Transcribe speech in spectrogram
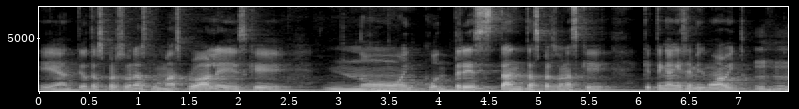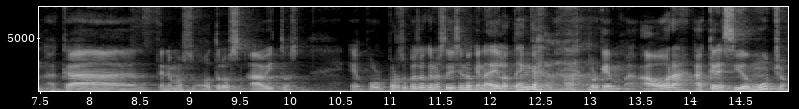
eh, ante otras personas, lo más probable es que no encontres tantas personas que, que tengan ese mismo hábito. Acá tenemos otros hábitos. Eh, por, supuesto que no estoy diciendo que nadie lo tenga, porque ahora ha crecido mucho,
